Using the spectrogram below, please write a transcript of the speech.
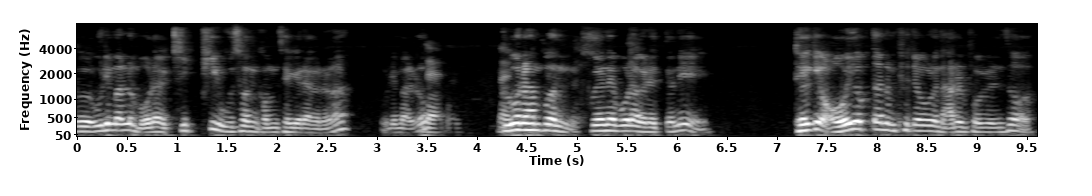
그 우리말로 뭐라 해요? 깊이 우선 검색이라 그러나? 우리말로? 네. 네. 그거를 한번 구현해 보라 그랬더니 되게 어이없다는 표정으로 나를 보면서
